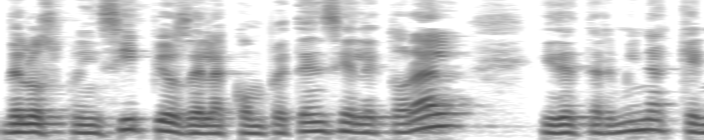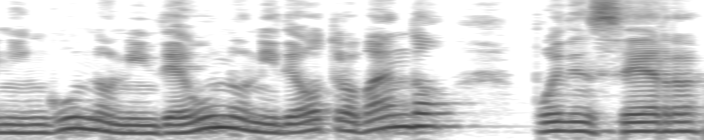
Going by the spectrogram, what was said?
de los principios de la competencia electoral y determina que ninguno, ni de uno ni de otro bando, pueden ser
